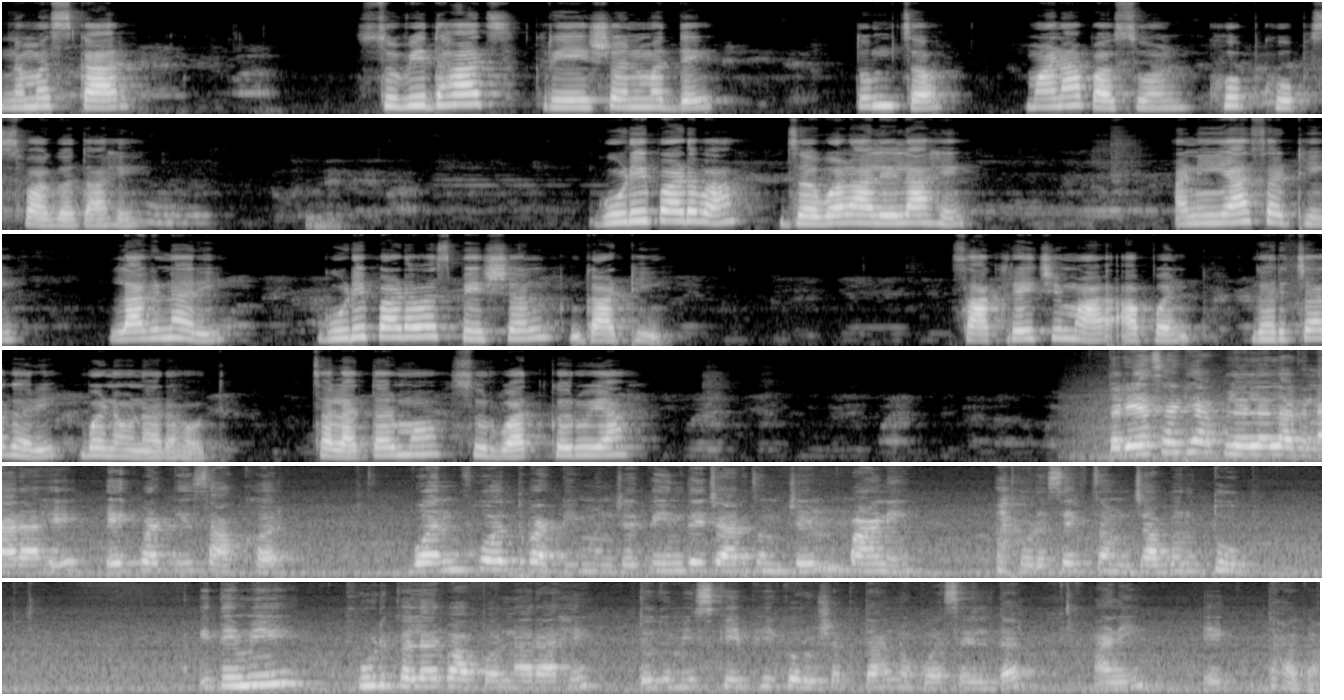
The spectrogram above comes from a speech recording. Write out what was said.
नमस्कार. सुविधाज क्रिएशनमध्ये तुमचं मनापासून खूप खूप स्वागत आहे. गुढीपाडवा जवळ आलेला आहे आणि यासाठी लागणारी गुढीपाडवा स्पेशल गाठी साखरेची माळ आपण घरच्या घरी बनवणार आहोत. चला तर मग सुरुवात करूया. तर यासाठी आपल्याला लागणार आहे एक वाटी साखर वन फोर्थ वाटी म्हणजे तीन ते चार चमचे पाणी थोडंसं एक चमचाभर तूप. इथे मी फूड कलर वापरणार आहे तो तुम्ही स्किपही करू शकता नको असेल तर. आणि एक धागा.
